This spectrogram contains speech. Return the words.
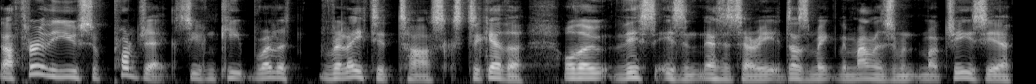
Now, through the use of projects, you can keep rel- related tasks together. Although this isn't necessary, it does make the management much easier.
